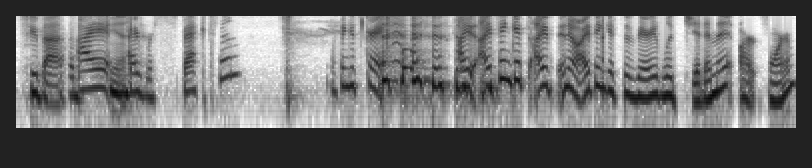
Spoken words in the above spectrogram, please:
Too bad. I Yeah. I respect them. I think it's great. I, I think it's I you know I think it's a very legitimate art form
